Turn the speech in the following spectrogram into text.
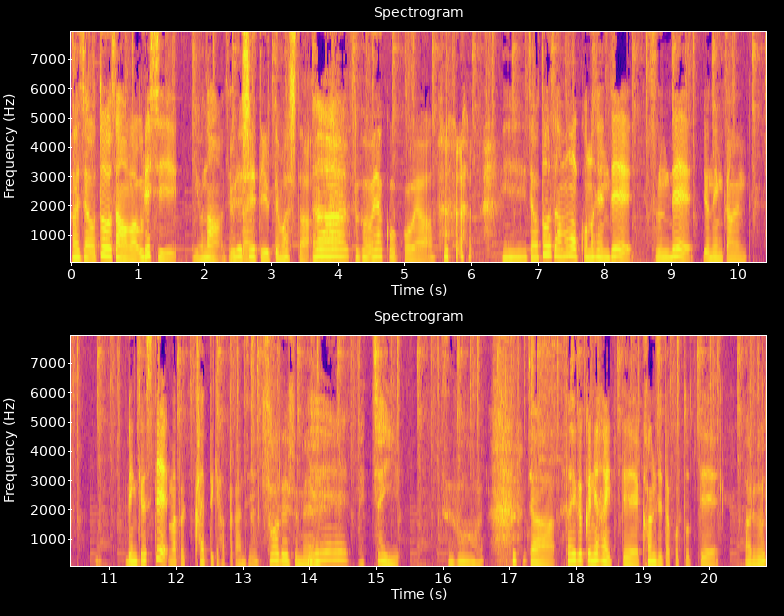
あじゃあお父さんは嬉しいよな絶対。嬉しいって言ってました。あーすごい親孝行や。えー、じゃあお父さんもこの辺で住んで4年間勉強してまた帰ってきはった感じ？そうですね、えー、めっちゃいい。すごい。じゃあ大学に入って感じたことってある？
